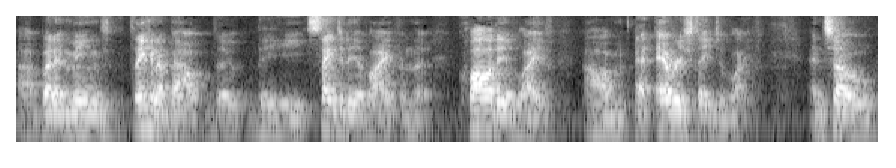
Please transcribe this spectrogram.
uh, but it means thinking about the, the sanctity of life and the quality of life um, at every stage of life. And so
